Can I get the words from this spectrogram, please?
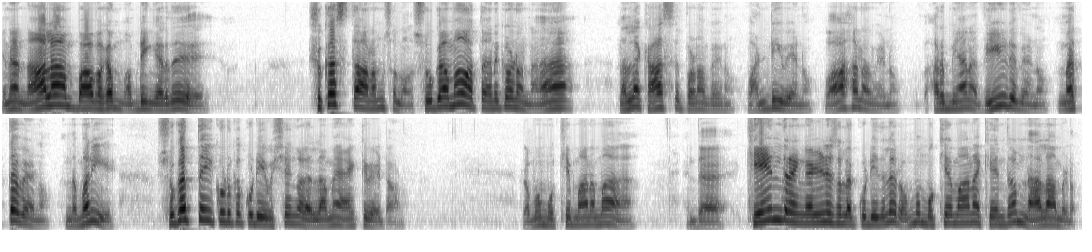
ஏன்னா நாலாம் பாவகம் அப்படிங்கிறது சுகஸ்தானம்னு சொல்லுவோம். சுகமாக ஒருத்தன் இருக்கணும்னா நல்ல காசு பணம் வேணும். வண்டி வேணும். வாகனம் வேணும். அருமையான வீடு வேணும். மெத்த வேணும். இந்த மாதிரி சுகத்தை கொடுக்கக்கூடிய விஷயங்கள் எல்லாமே ஆக்டிவேட் ஆகணும். ரொம்ப முக்கியமானமா இந்த கேந்திரங்கள்னு சொல்லக்கூடியதில் ரொம்ப முக்கியமான கேந்திரம் நாலாம் இடம்.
